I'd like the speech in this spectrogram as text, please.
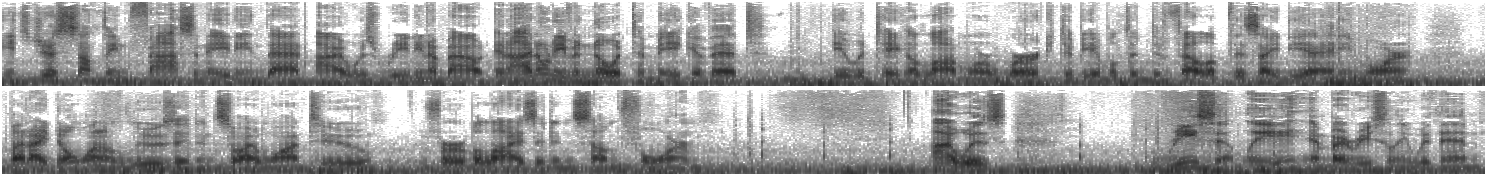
it's just something fascinating that I was reading about, and I don't even know what to make of it. It would take a lot more work to be able to develop this idea anymore, but I don't want to lose it, and so I want to verbalize it in some form. I was recently, and by recently within,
